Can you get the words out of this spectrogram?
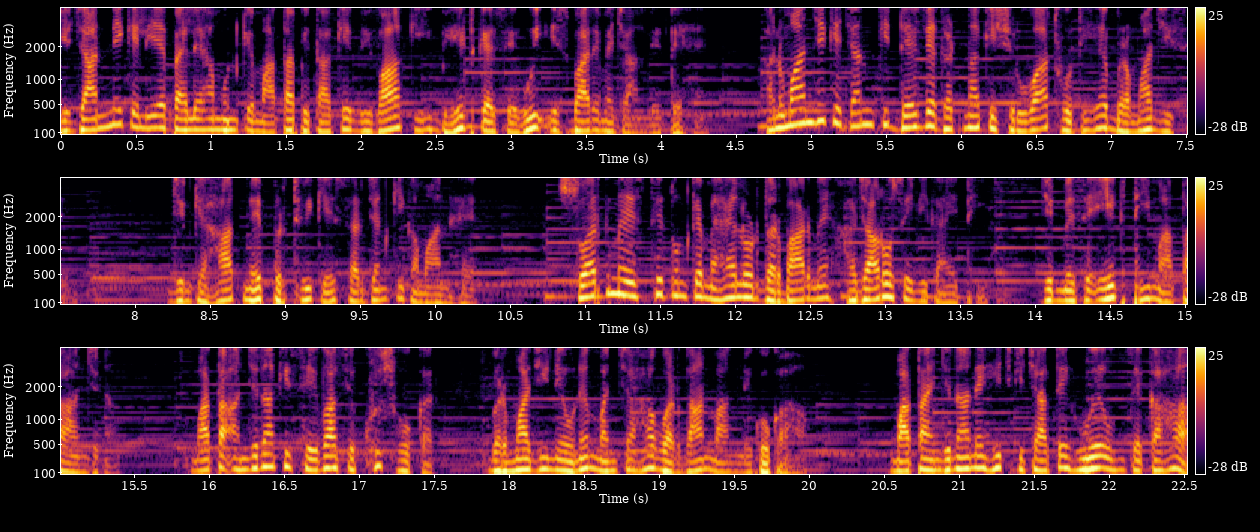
ये जानने के लिए पहले हम उनके माता पिता के विवाह की भेंट कैसे हुई, इस बारे में जान लेते हैं। हनुमान जी के जन्म की दिव्य घटना की शुरुआत होती है ब्रह्मा जी से, जिनके हाथ में पृथ्वी के सर्जन की कमान है। स्वर्ग में स्थित उनके महल और दरबार में हज़ारों सेविकाएँ थी, जिनमें से एक थी माता अंजना। माता अंजना की सेवा से खुश होकर ब्रह्मा जी ने उन्हें मनचाहा वरदान मांगने को कहा। माता अंजना ने हिचकिचाते हुए उनसे कहा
